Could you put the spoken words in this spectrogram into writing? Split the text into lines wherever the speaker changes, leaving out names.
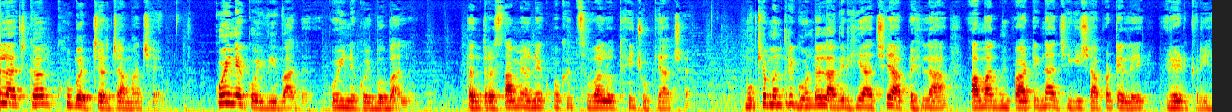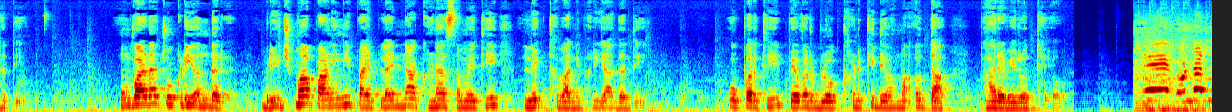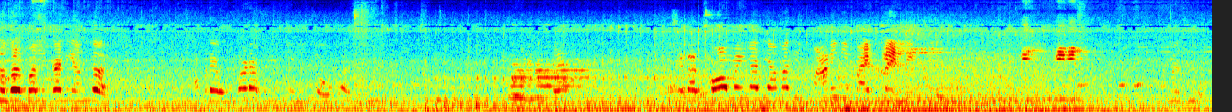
ગોંડલ આજકાલ ખૂબ જ ચર્ચામાં છે. કોઈને કોઈ વિવાદ, કોઈને કોઈ બબાલ. તંત્ર સામે અનેક વખત સવાલો થઈ ચૂક્યા છે. મુખ્યમંત્રી ગોંડલ આવી રહ્યા છે. આ પહેલા આમ આદમી પાર્ટીના જીગીશા પટેલે રેડ કરી હતી. ઉમવાડા ચોકડી અંદર બ્રિજમાં પાણીની પાઇપલાઇનના ઘણા સમયથી લીક થવાની ફરિયાદ હતી. ઉપરથી પેવર બ્લોક ખડકી દેવામાં આવતા ભારે વિરોધ થયો.
ગોંડલ નગરપાલિકાની અંદર આપણે ઉમવાડા બ્રિજની છીએ છેલ્લા છ પાણીની પાઇપલાઇન લીક થઈ છે. તમે જુઓ.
